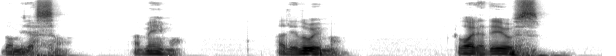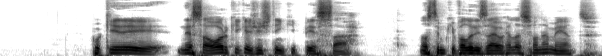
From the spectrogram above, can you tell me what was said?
da humilhação. Amém, irmão? Aleluia, irmão. Glória a Deus. Porque nessa hora o que a gente tem que pensar? Nós temos que valorizar o relacionamento.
